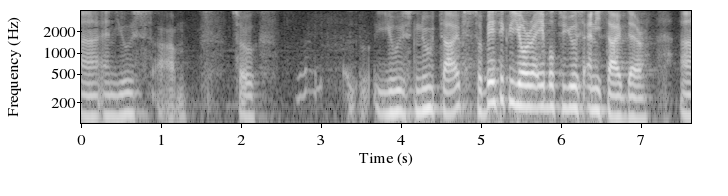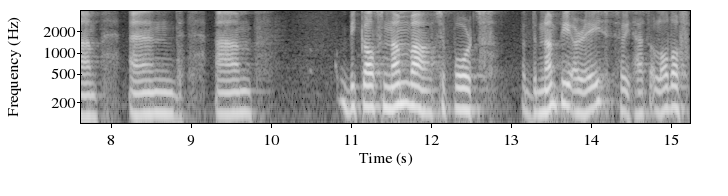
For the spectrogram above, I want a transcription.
uh, and use um, so use new types. So basically, you're able to use any type there. Um, and um, because Numba supports the NumPy arrays, so it has a lot of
